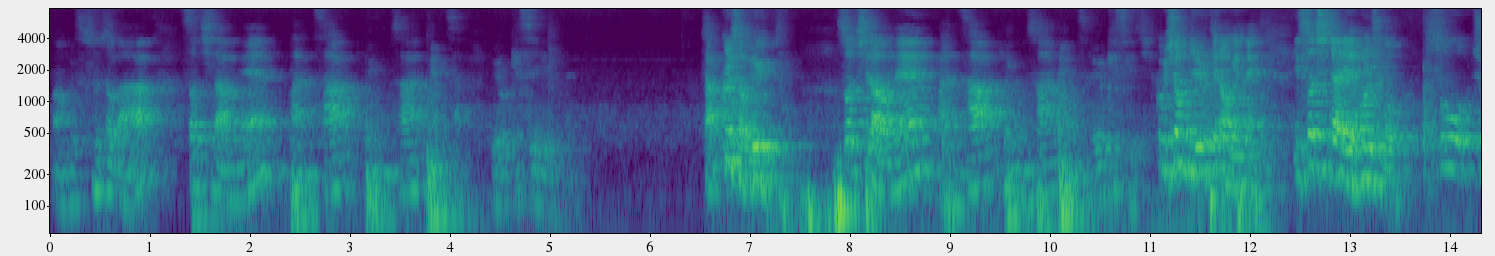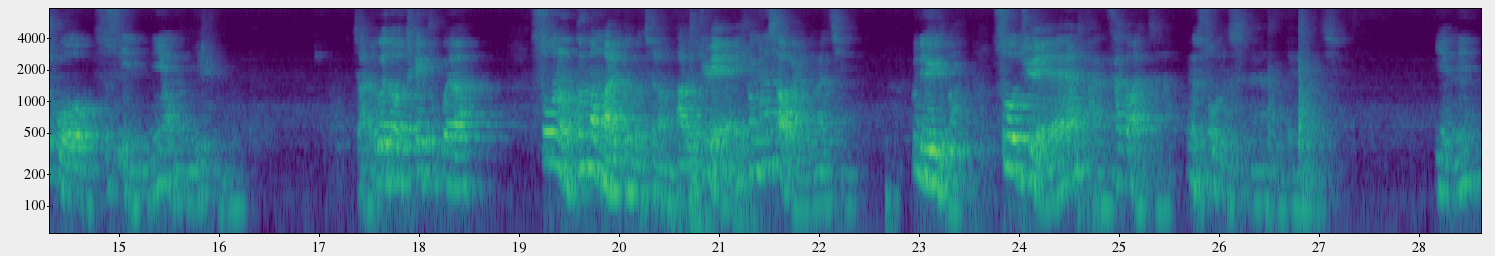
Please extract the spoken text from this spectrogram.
어, 그래서 순서가 서치 다음에 반사, 명사, 명사 이렇게 쓰이게 됩니다. 자, 그래서 여기 보자. 서치 다음에 반사, 형용사, 명사 이렇게 쓰이지. 그럼 시험 문제 이렇게 나오겠네. 이 서치 자리에 뭘 주고 수 주고 쓸 수 있니 없니 이렇게. 자, 이거 어떻게 풀 거야? 수는 금방 말했던 것처럼 바로 뒤에 형용사가 와야 돼, 맞지? 근데 여기 봐, 수 뒤에 반사가 왔잖아. 근데 수를 쓰면 안 되는 거지. 이해했니?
